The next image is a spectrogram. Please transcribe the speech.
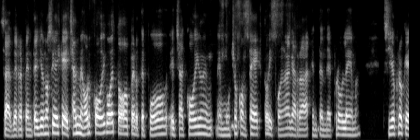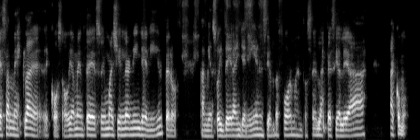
O sea, de repente yo no soy el que echa el mejor código de todo, pero te puedo echar código en, mucho contexto y pueden agarrar, entender problemas. Sí, yo creo que esa mezcla de, cosas. Obviamente soy un Machine Learning Engineer, pero también soy Data Engineer en cierta forma. Entonces la especialidad como,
